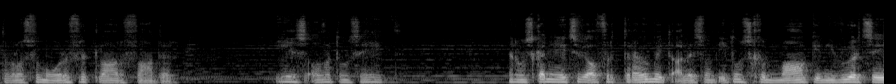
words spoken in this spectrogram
Terwyl ons vanmôre verklaar Vader, U is al wat ons het. En ons kan nie net sowel vertrou met alles want U het ons gemaak en die woord sê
